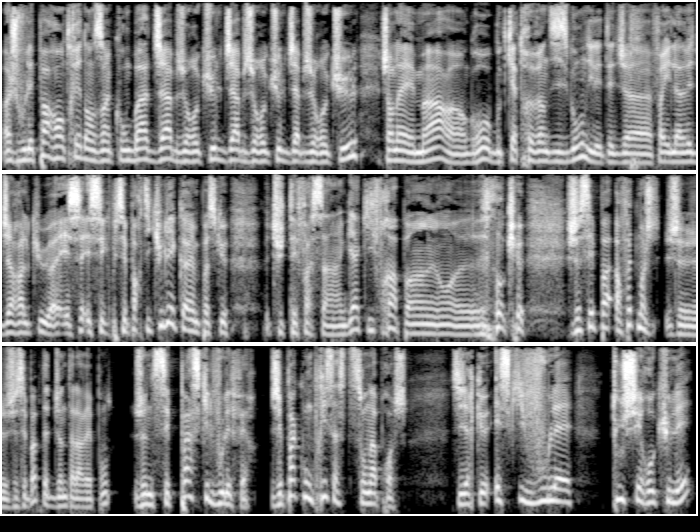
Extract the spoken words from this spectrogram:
Ah, je voulais pas rentrer dans un combat jab, je recule, jab, je recule, jab, je recule. J'en avais marre. En gros, au bout de 90 secondes, il était déjà, enfin, il avait déjà ras le cul. Et c'est- particulier quand même parce que tu t'es face à un gars qui frappe. Hein, euh, donc, je sais pas. En fait, moi, je, je, je sais pas. Peut-être John, t'as la réponse. Je ne sais pas ce qu'il voulait faire. J'ai pas compris sa- son approche. C'est-à-dire que est-ce qu'il voulait toucher, reculer?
